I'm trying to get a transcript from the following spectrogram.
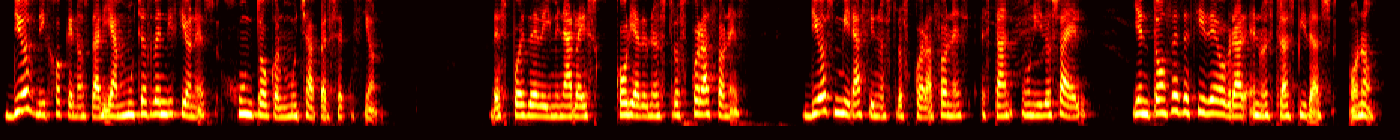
Dios dijo que nos daría muchas bendiciones junto con mucha persecución. Después de eliminar la escoria de nuestros corazones, Dios mira si nuestros corazones están unidos a Él y entonces decide obrar en nuestras vidas o no.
